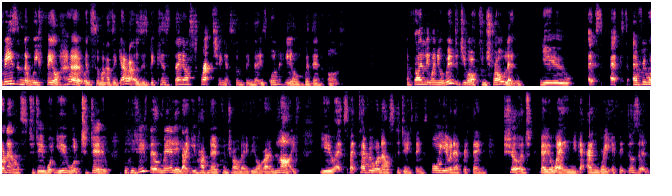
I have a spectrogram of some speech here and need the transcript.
reason that we feel hurt when someone has a go at us is because they are scratching at something that is unhealed within us. And finally, when you're wounded, you are controlling. You expect everyone else to do what you want to do because you feel really like you have no control over your own life. You expect everyone else to do things for you, and everything should go your way, and you get angry if it doesn't.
